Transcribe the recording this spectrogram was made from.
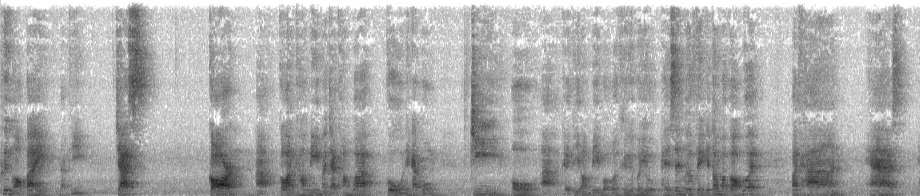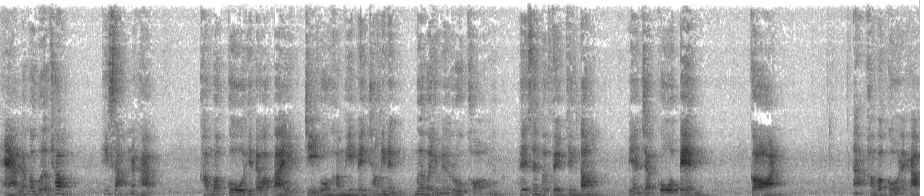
เพิ่งออกไปแบบนี้ just gone อ่า gone คำนี้มาจากคำว่า go นะครับผม G O อ่าเกิดที่ออมบี้บอกก็คือประโยค present perfect จะต้องประกอบด้วย ประธาน has have แล้วก็ verb ช่องที่ 3 นะครับ คำว่า go ที่แปลว่าไป go คำนี้เป็นช่องที่ 1 เมื่อมาอยู่ในรูปของ present perfect จึงต้องเปลี่ยนจาก go เป็น gone อ่าคำว่า go นะครับ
